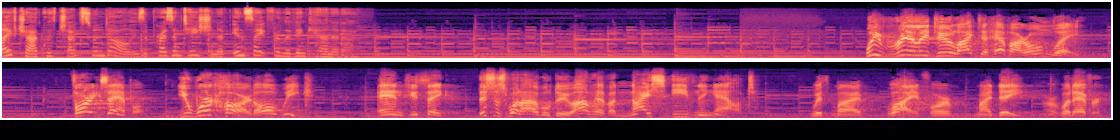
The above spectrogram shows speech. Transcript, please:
LifeTrac with Chuck Swindoll is a presentation of Insight for Living Canada. We really do like to have our own way. For example, you work hard all week and you think, this is what I will do. I'll have a nice evening out with my wife or my date or whatever.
